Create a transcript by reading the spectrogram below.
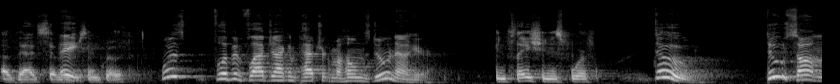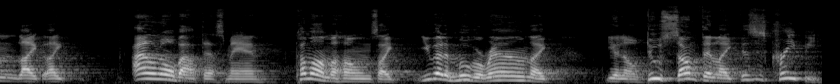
of that 7% hey, growth. What is flipping Flapjack and Patrick Mahomes doing out here? Inflation is 4 Dude, do something like, like, I don't know about this, man. Come on, Mahomes. Like, you got to move around. Like, you know, do something. Like, this is creepy.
